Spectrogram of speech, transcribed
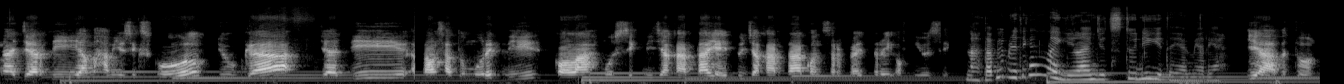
ngajar di Yamaha Music School, juga jadi salah satu murid di sekolah musik di Jakarta yaitu Jakarta Conservatory of Music. Nah, tapi berarti kan lagi lanjut studi gitu ya Mir ya? Iya betul.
